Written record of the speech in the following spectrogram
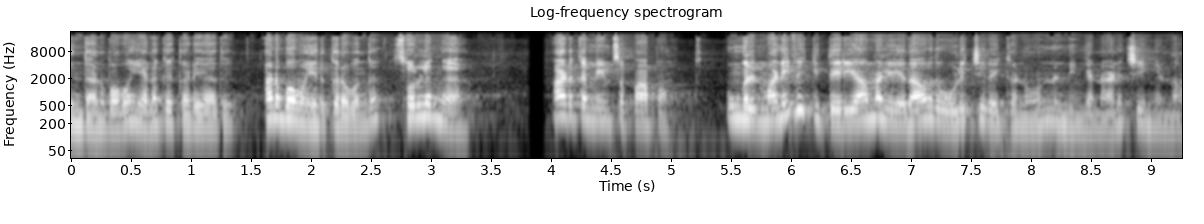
இந்த அனுபவம் எனக்கு கிடையாது. அனுபவம் இருக்கிறவங்க சொல்லுங்கள் அடுத்த மீம்ஸை பார்ப்போம். உங்கள் மனைவிக்கு தெரியாமல் ஏதாவது ஒழிச்சு வைக்கணும்னு நீங்கள் நினச்சிங்கன்னா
